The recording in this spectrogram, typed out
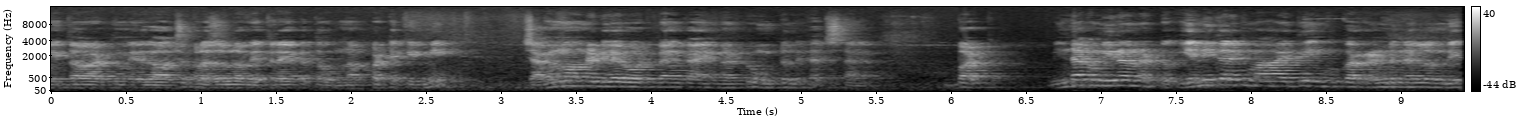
మిగతా వాటి మీద కావచ్చు ప్రజల్లో వ్యతిరేకత ఉన్నప్పటికీ జగన్మోహన్ రెడ్డి గారు ఓటు బ్యాంక్ అయినట్టు ఉంటుంది ఖచ్చితంగా. బట్ ఇందాక మీరు అన్నట్టు ఎన్నికలకి మహా అయితే ఇంకొక రెండు నెలలు ఉంది.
